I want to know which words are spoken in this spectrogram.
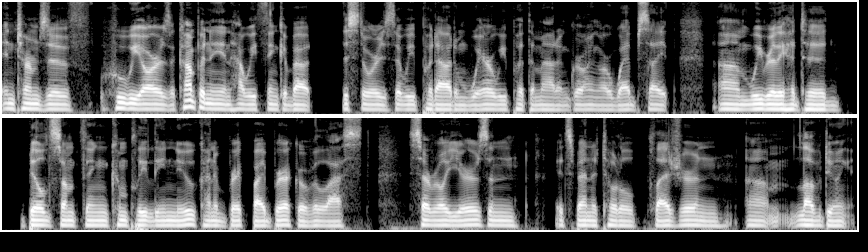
in terms of who we are as a company and how we think about the stories that we put out and where we put them out and growing our website, um, we really had to build something completely new, kind of brick by brick, over the last several years, and it's been a total pleasure and um, love doing it.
